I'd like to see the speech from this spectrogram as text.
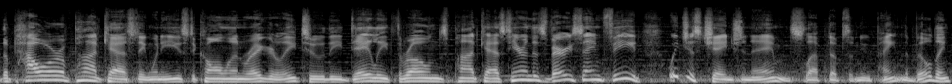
the power of podcasting when he used to call in regularly to the Daily Thrones podcast here in this very same feed. We just changed the name and slapped up some new paint in the building.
